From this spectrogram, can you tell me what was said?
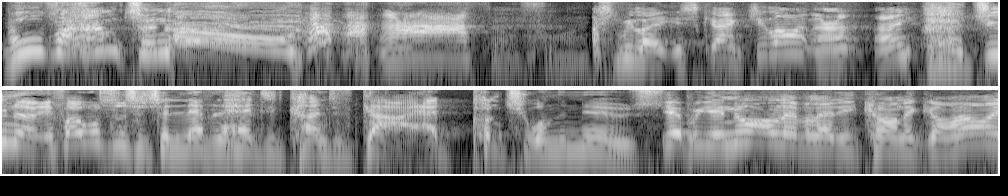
Wolverhampton. Oh! That's my latest gag. Do you like that, eh? Uh, do you know, if I wasn't such a level-headed kind of guy, I'd punch you on the nose. Yeah, but you're not a level-headed kind of guy, are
